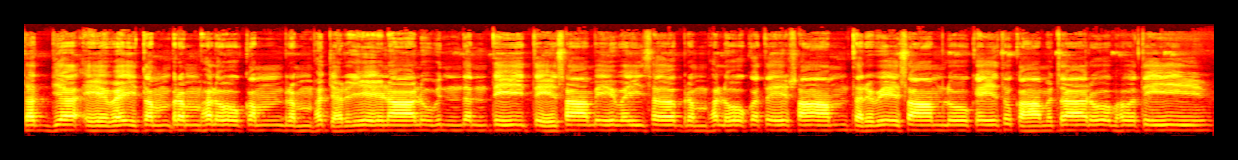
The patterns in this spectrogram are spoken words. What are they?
तद्य एवं ब्रह्मलोकम ब्रह्मचर्येणानुविंदन्ति तेषामेव स ब्रह्मलोक तेषां सर्वेषां कामचारो भवति।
